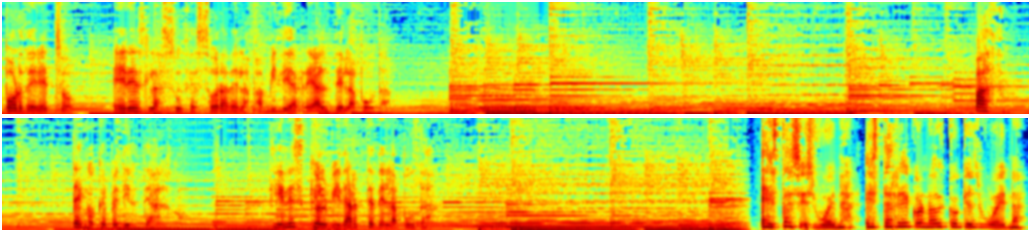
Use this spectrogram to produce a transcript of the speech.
Por derecho, eres la sucesora de la familia real de la puta. Pazu, tengo que pedirte algo. Tienes que olvidarte de la puta. Esta sí es buena, esta reconozco que es buena.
